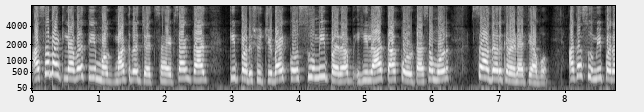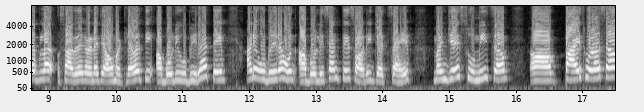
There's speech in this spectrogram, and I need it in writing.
असं म्हटल्यावरती मग मात्र जज साहेब सांगतात की परशूची बायको सुमी परब हिला आता कोर्टासमोर सादर करण्यात यावं. आता सुमी परबला सादर करण्यात यावं म्हटल्यावर ती अबोली उभी राहते आणि उभी राहून अबोली सांगते सॉरी जज साहेब. म्हणजे सुमीचं पाय थोडासा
